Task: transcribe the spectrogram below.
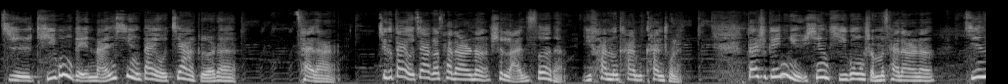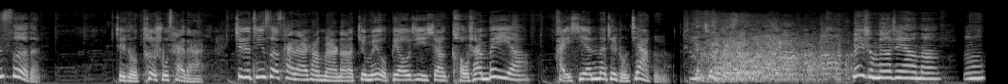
只提供给男性带有价格的菜单这个带有价格菜单呢是蓝色的，一看能看看出来。但是给女性提供什么菜单呢？金色的这种特殊菜单。这个金色菜单上面呢就没有标记像烤扇贝呀、海鲜的这种价格。为什么要这样呢？嗯，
